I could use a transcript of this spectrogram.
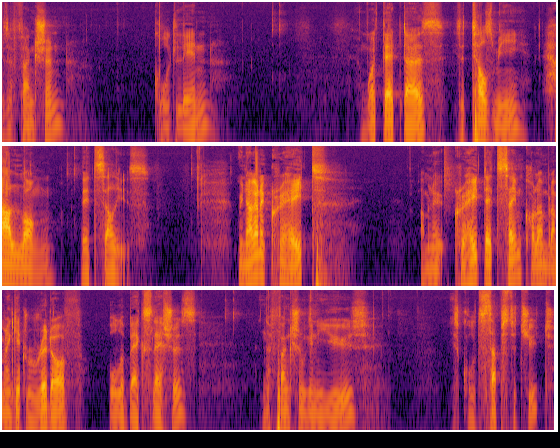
there's a function called len. And what that does is it tells me how long that cell is. We're now going to create, I'm going to create that same column, but I'm going to get rid of all the backslashes. And the function we're going to use is called substitute.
